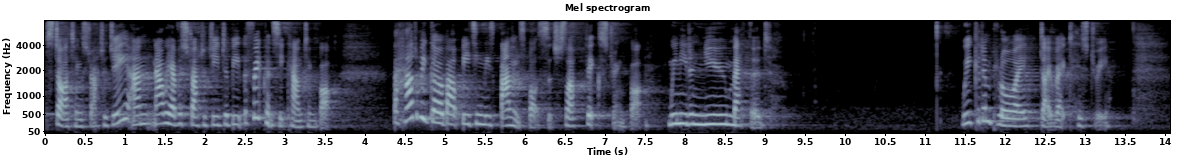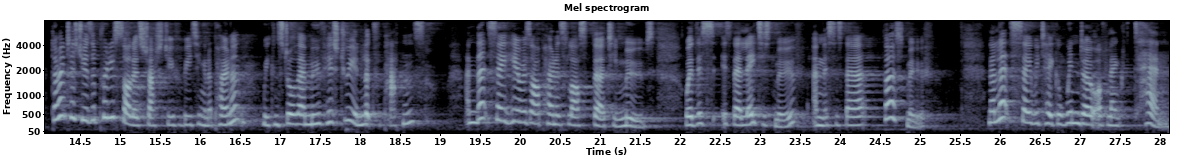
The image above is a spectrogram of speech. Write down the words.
starting strategy, and now we have a strategy to beat the frequency counting bot. But how do we go about beating these balance bots, such as our fixed string bot? We need a new method. We could employ direct history. Direct history is a pretty solid strategy for beating an opponent. We can store their move history and look for patterns. And let's say here is our opponent's last 30 moves, where this is their latest move, and this is their first move. Now let's say we take a window of length 10.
